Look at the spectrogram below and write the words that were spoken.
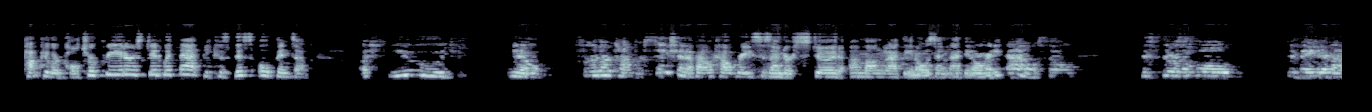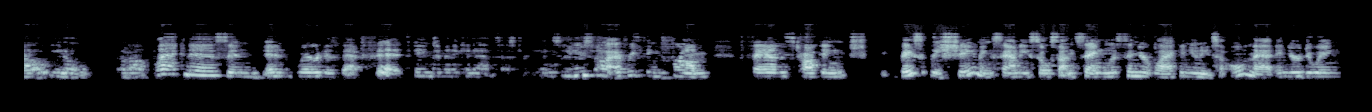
popular culture creators did with that, because this opens up a huge, you know, further conversation about how race is understood among Latinos and Latino Americanos. So this, there was a whole debate about, you know, about blackness and, and where does that fit in Dominican ancestry. And so you saw everything from fans talking, basically shaming Sammy Sosa and saying, listen, you're black and you need to own that. And you're doing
